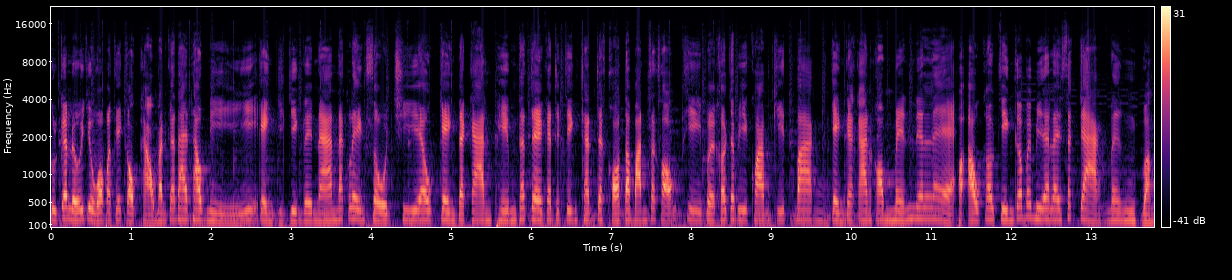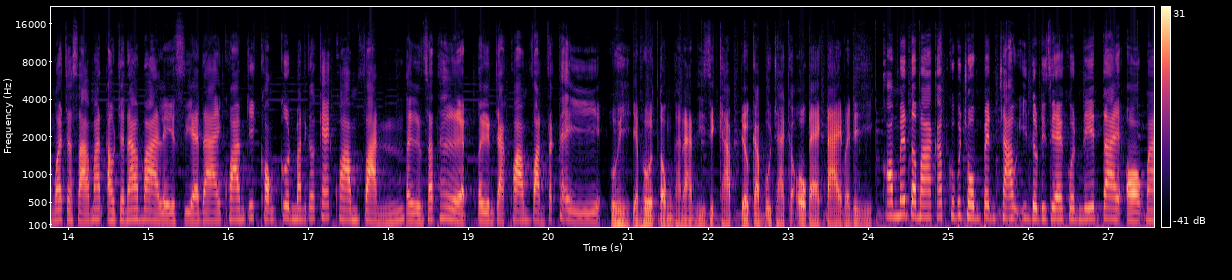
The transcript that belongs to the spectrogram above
คุณก็รู้อยู่ว่าประเทศของเขามันก็ได้เท่านี้ เก่งจริงๆเลยนะนักเลงโซเชียลเก่งแต่การพิมพ์ ถ้าเจอกันจริงๆฉันจะขอตะบันสักสองทีเผื่อเขาจะมีความคิดบ้าง เก่งกับการคอมเมนต์เนี่ยแหละพอเอาเข้าจริงก็ไม่มีอะไรสักอย่างหนึ่งหวังว่าจะสามารถเอาชนะมาเลเซียได้ความคิดของคุณมันก็แค่ความฝันตื่นซะเถิด ตื่นจากความฝันสักที อุ้ยอย่าพูดตรงขนาดนี้สิครับ เดี๋ยวกัมพูชาก็อกแตกตายไปดี คอมเมนต์ต่อมาครับคุณผู้ชมเป็นชาวอินโดนีเซียคนนี้ได้ออกมา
